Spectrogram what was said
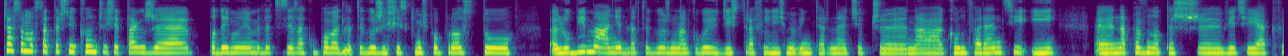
czasem ostatecznie kończy się tak, że podejmujemy decyzje zakupowe, dlatego że się z kimś po prostu lubimy, a nie dlatego, że na kogoś gdzieś trafiliśmy w internecie czy na konferencji i E, na pewno też e, wiecie, jak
